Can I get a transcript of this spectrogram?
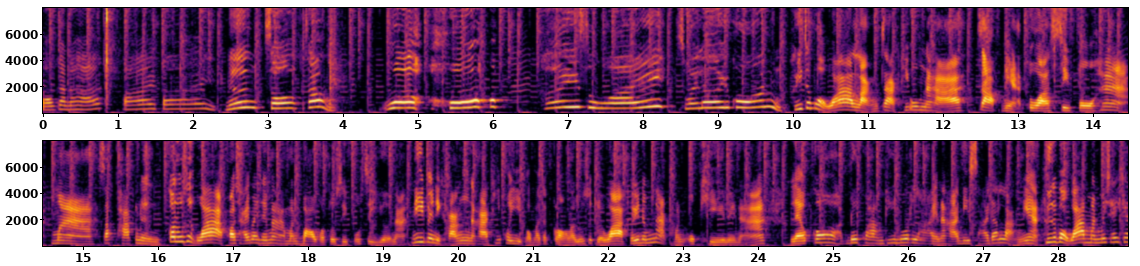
พร้อมกันนะคะ ไปไปหนึ่งสองสามว้าว เฮ้ย สวย สวยเลยทุกคนเฮ้ยจะบอกว่าหลังจากที่อุ้มนะคะ จับเนี่ยตัว C4 5มาสักพักหนึ่ง ก็รู้สึกว่าพอใช้ไปใช้มามันเบากว่าตัว C4 4เยอะนะ นี่เป็นอีกครั้งหนึ่งนะคะ ที่พอหยิบออกมาจากกล่องแล้วรู้สึกเลยว่าเฮ้ยน้ำหนักมันโอเคเลยนะ แล้วก็ด้วยความที่ลวดลายนะคะ ดีไซน์ด้านหลังเนี่ยคือจะบอกว่ามันไม่ใช่แค่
